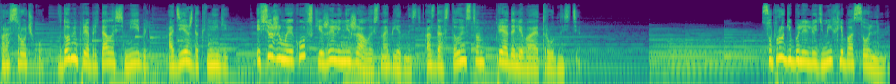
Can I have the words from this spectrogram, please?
в рассрочку, в доме приобреталась мебель, одежда, книги. И все же Маяковские жили не жалуясь на бедность, а с достоинством преодолевая трудности. Супруги были людьми хлебосольными.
